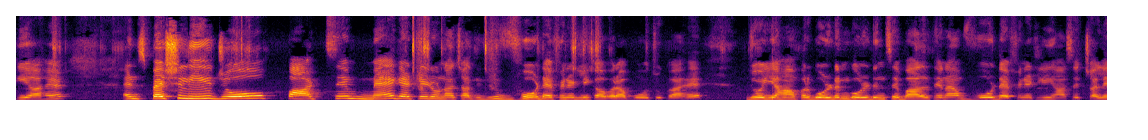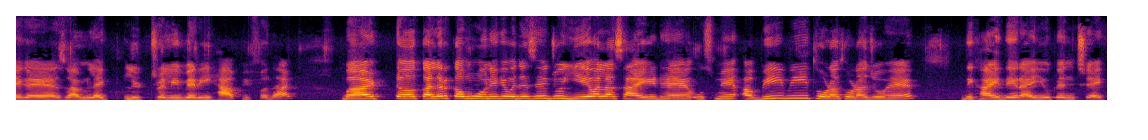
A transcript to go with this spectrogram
किया है। एंड स्पेशली जो पार्ट से मैं गेट रेड होना चाहती थी वो डेफिनेटली कवर अप हो चुका है। जो यहाँ पर गोल्डन गोल्डन से बाल थे ना वो डेफिनेटली यहाँ से चले गए हैं। So I am like literally very happy for that but colour कम होने की वजह से जो ये वाला साइड है, उसमें अभी भी थोड़ा थोड़ा जो है, दिखाई दे रहा है। यू कैन चेक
